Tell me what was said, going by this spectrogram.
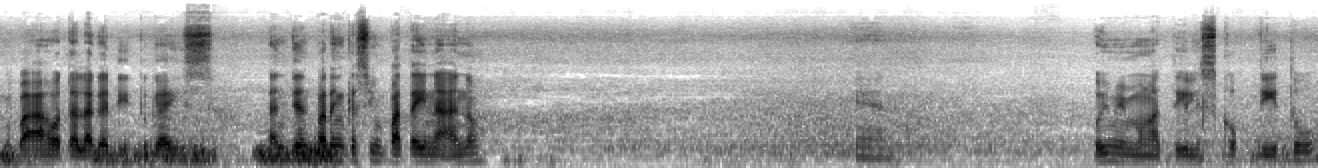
Mabaho talaga dito guys. Andyan pa rin kasing patay na ano. Ayan. Uy, may mga telescope dito.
